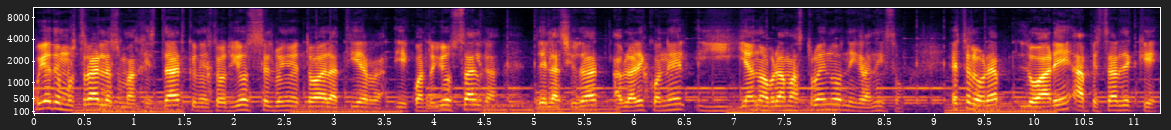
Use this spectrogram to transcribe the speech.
Voy a demostrarle a su majestad que nuestro Dios es el dueño de toda la tierra, y cuando yo salga de la ciudad hablaré con él y ya no habrá más truenos ni granizo. Esto lo lo haré a pesar de que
